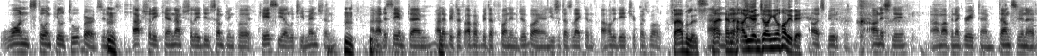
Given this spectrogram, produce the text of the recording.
one stone kill two birds. You know, hmm. actually can actually do something for KCL, which you mentioned, hmm. and at the same time had a bit of have a bit of fun in Dubai and use it as like a, a holiday trip as well. Fabulous. and And, and then- are you enjoying your holiday? Oh, it's beautiful. Honestly, I'm having a great time. Thanks, Vinod.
